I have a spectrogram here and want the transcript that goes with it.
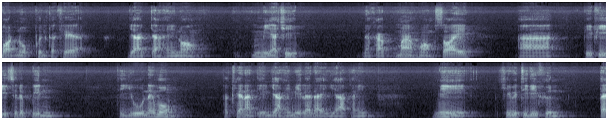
บอดนกเพิ่นก็แค่ อยากจะให้น้องมีอาชีพนะครับ มาห้องซอยอ่าพี่ๆศิลปิน ที่อยู่ในวงก็แค่นั้นเองอยากให้มีรายได้อยากให้มีชีวิตที่ดีขึ้น แต่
